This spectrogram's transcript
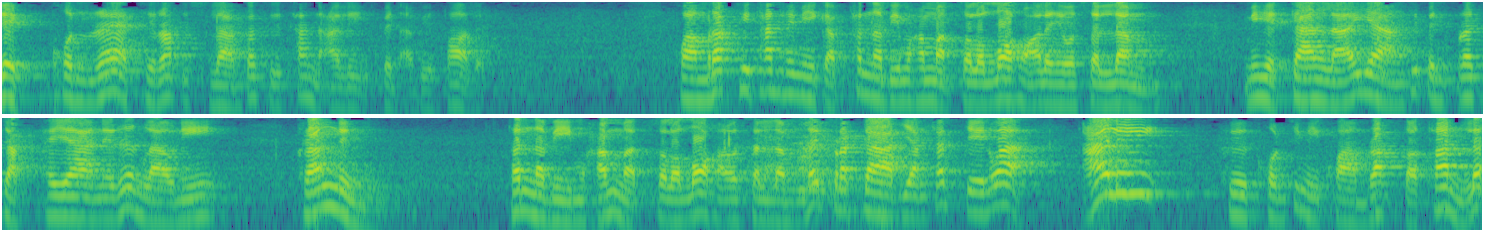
เด็กคนแรกที่รับอิสลามก็คือท่านอาลีเป็นอบีตาเลบความรักที่ท่านให้มีกับท่านนาบีมุฮัมมัดสลลัลลอฮุอะลัยฮิวะสัลลัมมีเหตุการณ์หลายอย่างที่เป็นประจักษ์พยานในเรื่องเหล่านี้ ครั้งหนึ่ง ท่านนาบีมุฮัมมัดสลลัลลอฮุอะลัยฮิวะสัลลัมได้ประกาศอย่างชัดเจนว่าอาลีคือคนที่มีความรักต่อท่าน และ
